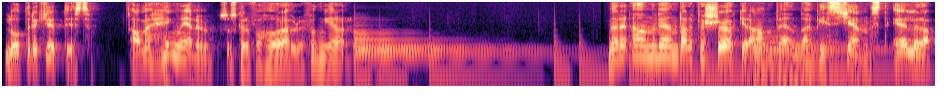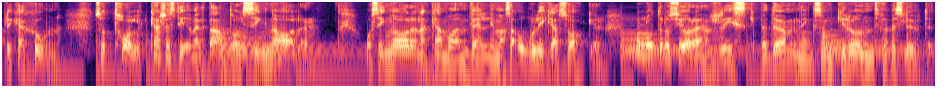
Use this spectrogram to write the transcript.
Låter det kryptiskt? Ja, men häng med nu så ska du få höra hur det fungerar. När en användare försöker använda en viss tjänst eller applikation så tolkar systemet ett antal signaler. Och signalerna kan vara en väldig massa olika saker och låter oss göra en riskbedömning som grund för beslutet.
